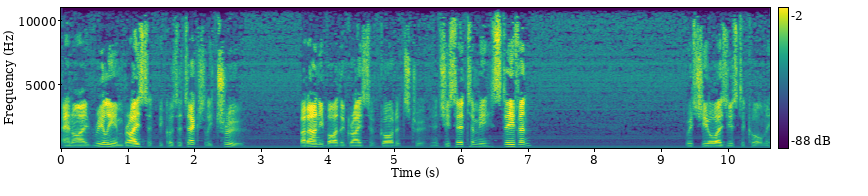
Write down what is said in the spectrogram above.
And I really embrace it because it's actually true, but only by the grace of God it's true. And she said to me, Stephen, which she always used to call me.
